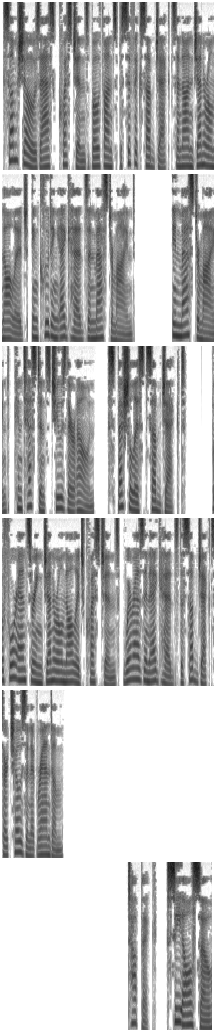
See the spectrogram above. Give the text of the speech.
Some shows ask questions both on specific subjects and on general knowledge, including Eggheads and Mastermind. In Mastermind, contestants choose their own specialist subject before answering general knowledge questions, whereas in Eggheads the subjects are chosen at random. Topic. See also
